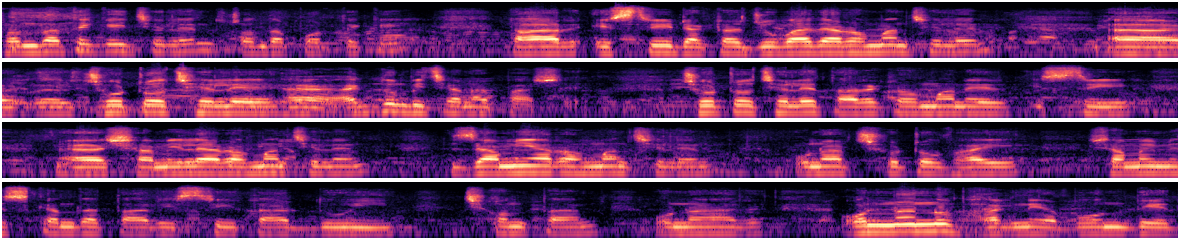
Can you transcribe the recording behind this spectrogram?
সন্ধ্যা থেকেই ছিলেন সন্ধ্যা পর থেকেই। তার স্ত্রী ডাক্তার জুবায়দা রহমান ছিলেন ছোট ছেলে হ্যাঁ একদম বিছানার পাশে। ছোট ছেলে তারেক রহমানের স্ত্রী শামিলা রহমান ছিলেন জামিয়া রহমান ছিলেন ওনার ছোট ভাই শামীম ইস্কান্দার, তার স্ত্রী, তার দুই সন্তান, ওনার অন্যান্য ভাগ্নে, বোনদের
